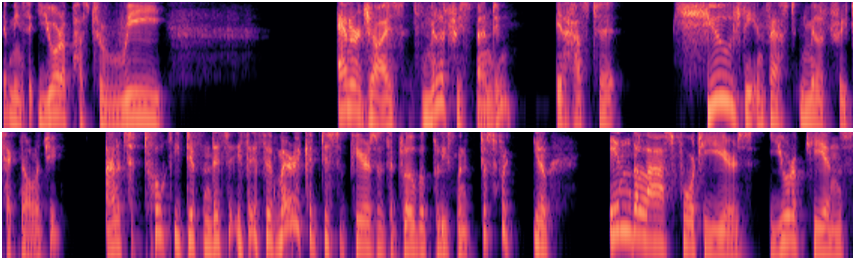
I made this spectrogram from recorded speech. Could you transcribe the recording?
It means that Europe has to re energize its military spending. It has to hugely invest in military technology. And it's a totally different. If, if America disappears as the global policeman, just for, you know, in the last 40 years, Europeans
